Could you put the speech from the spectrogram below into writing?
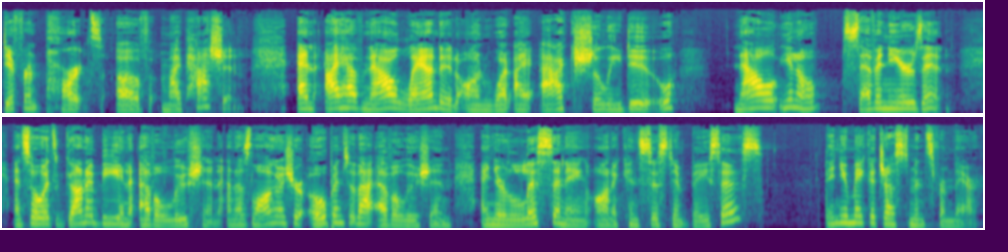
different parts of my passion. And I have now landed on what I actually do now, you know, seven years in. And so it's going to be an evolution. And as long as you're open to that evolution and you're listening on a consistent basis, then you make adjustments from there.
